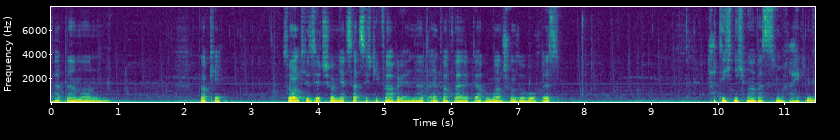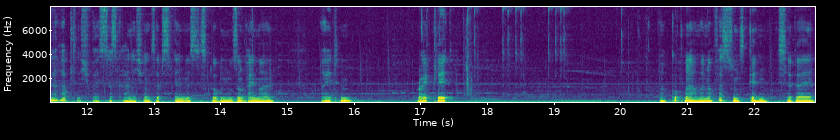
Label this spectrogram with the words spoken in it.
Patamon. Okay. So, und ihr seht schon, jetzt hat sich die Farbe geändert, einfach weil Gabumon schon so hoch ist. Hatte ich nicht mal was zum Reiten gehabt? Ich weiß das gar nicht. Und selbst wenn, ist das glaube ich nur so ein Einmal-Item. Right-Click. Ach, guck mal, haben wir noch was zum Scannen. Ist ja geil.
